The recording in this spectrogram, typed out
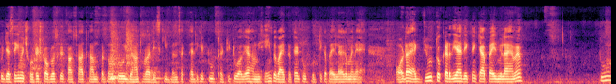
तो जैसे कि मैं छोटे स्टॉपर्स के साथ काम करता हूँ तो यहाँ थोड़ा रिस्की बन सकता है। देखिए टू थर्टी टू आ गया। हम यहीं पर बाय करते हैं। टू फोर्टी का प्राइस लगा मैंने ऑर्डर एग्जीक्यूट तो कर दिया है, देखते हैं क्या प्राइस मिला है हमें। टू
